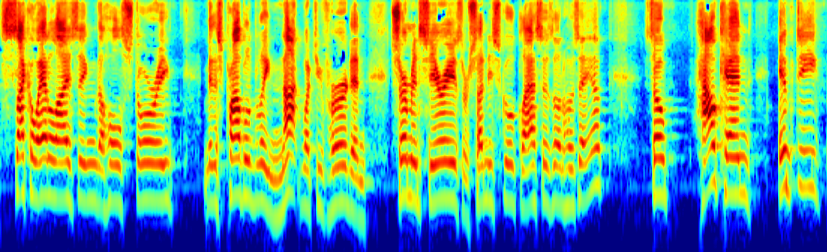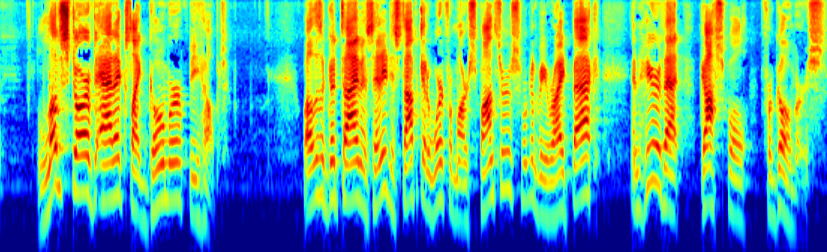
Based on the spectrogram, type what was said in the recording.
psychoanalyzing the whole story? I mean, it's probably not what you've heard in sermon series or Sunday school classes on Hosea. So, how can empty, love starved addicts like Gomer be helped? Well, this is a good time as any to stop, get a word from our sponsors. We're going to be right back and hear that gospel for Gomers.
